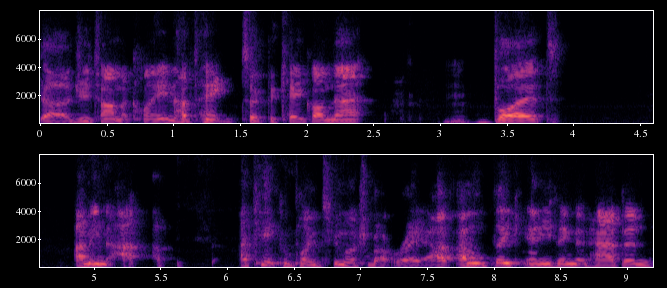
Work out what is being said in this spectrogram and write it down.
uh, JuTahn McClain I think took the cake on that. Mm-hmm. But I mean, I, I can't complain too much about Ray. I, I don't think anything that happened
